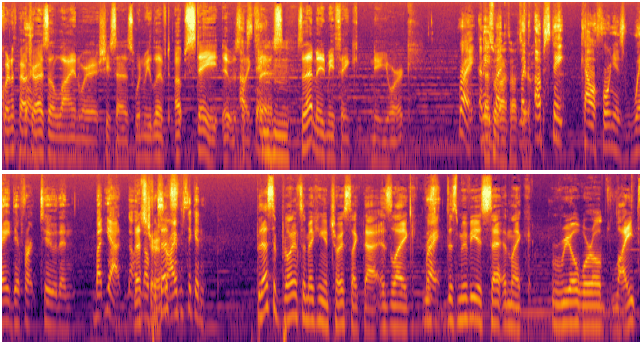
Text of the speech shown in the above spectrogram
Gwyneth Paltrow has a line where she says, "When we lived upstate, it was Upstate. like this." Mhm. So that made me think New York. Right. I mean, That's what I thought, like too. upstate California is way different too than. But yeah, no, That's no, true. For sure. That's- I was thinking. But that's the brilliance of making a choice like that. Is like this, Right. this movie is set in like real world light.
